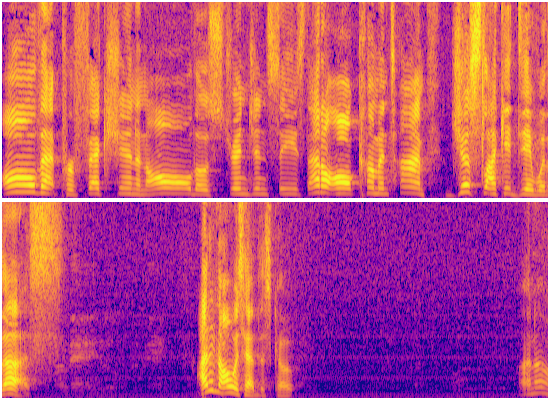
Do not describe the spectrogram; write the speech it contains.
all that perfection and all those stringencies, that'll all come in time, just like it did with us. I didn't always have this coat. I know.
